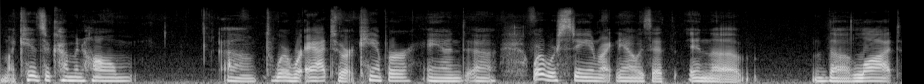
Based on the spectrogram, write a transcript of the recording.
my kids are coming home. Um, to where we're at to our camper and uh, where we're staying right now is at in the the lot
